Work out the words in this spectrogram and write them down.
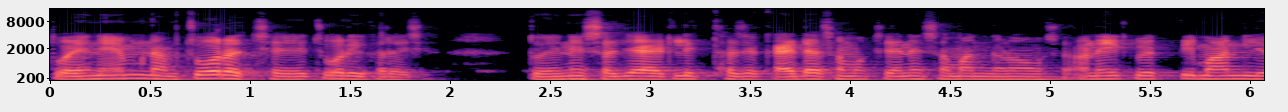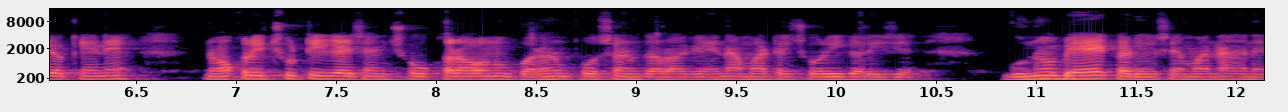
તો એને એમ નામ ચોર જ છે, એ ચોરી કરે છે. તો એને સજા એટલી જ થશે, કાયદા સમક્ષ એને સમાન ગણવામાં આવશે. અને એક વ્યક્તિ માની લો કે એને નોકરી છૂટી ગઈ છે અને છોકરાઓનું ભરણ પોષણ કરવા કે એના માટે ચોરી કરી છે. ગુનો બે કર્યો છે એમાં ના ને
